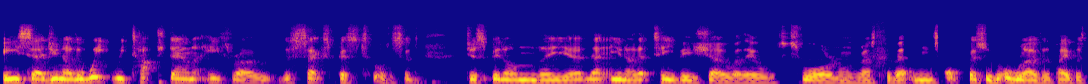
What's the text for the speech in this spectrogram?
He said, you know, the week we touched down at Heathrow, the Sex Pistols had just been on the uh, that you know that TV show where they all swore and all the rest of it, and Sex Pistols all over the papers.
